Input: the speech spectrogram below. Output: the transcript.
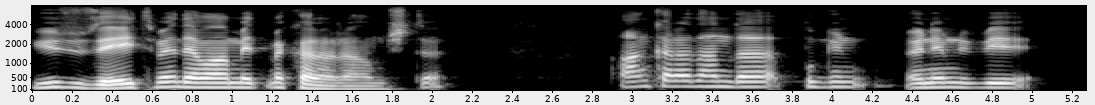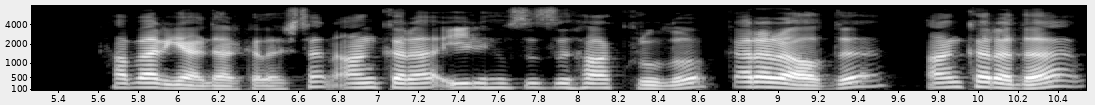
yüz yüze eğitime devam etme kararı almıştı. Ankara'dan da bugün önemli bir haber geldi arkadaşlar. Ankara İl Hıfzı Kurulu karar aldı. Ankara'da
